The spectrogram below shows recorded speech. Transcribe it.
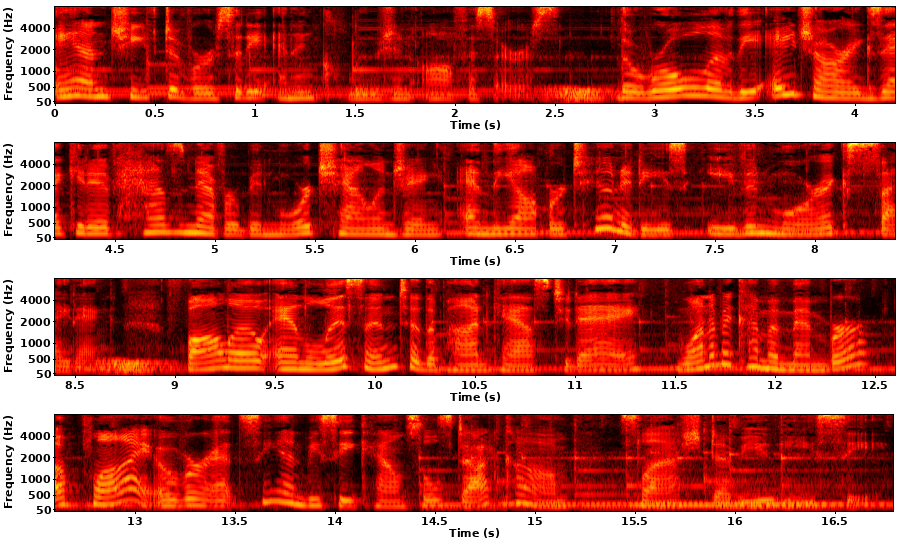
and chief diversity and inclusion officers. The role of the HR executive has never been more challenging and the opportunities even more exciting. Follow and listen to the podcast today. Want to become a member? Apply over at cnbccouncils.com slash WEC.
